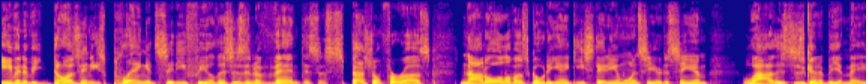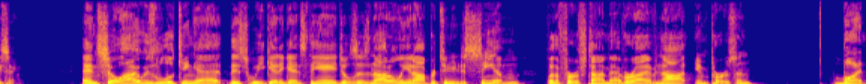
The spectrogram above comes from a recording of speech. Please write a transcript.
Even if he doesn't, he's playing at Citi Field. This is an event. This is special for us. Not all of us go to Yankee Stadium once a year to see him. Wow, this is going to be amazing. And so I was looking at this weekend against the Angels as not only an opportunity to see him for the first time ever. I have not in person, but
